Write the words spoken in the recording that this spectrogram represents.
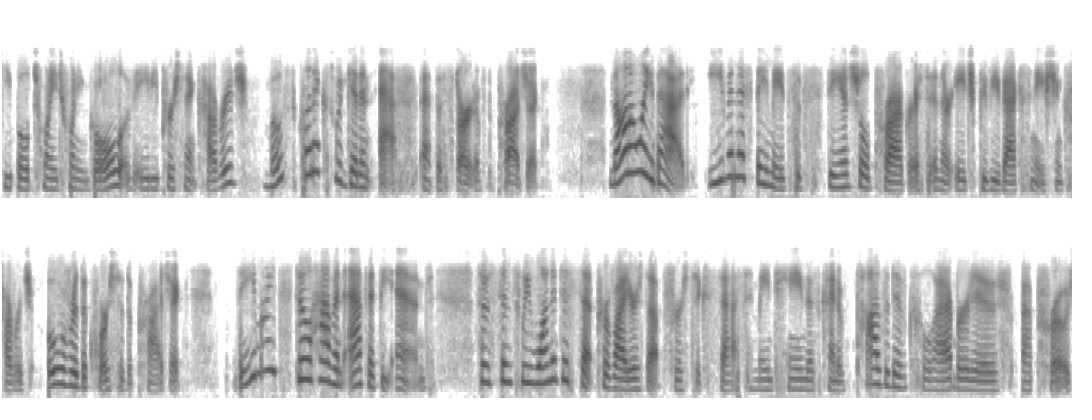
People 2020 goal of 80% coverage, most clinics would get an F at the start of the project. Not only that, even if they made substantial progress in their HPV vaccination coverage over the course of the project, they might still have an F at the end. So since we wanted to set providers up for success and maintain this kind of positive collaborative approach,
